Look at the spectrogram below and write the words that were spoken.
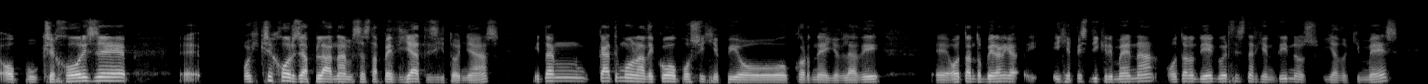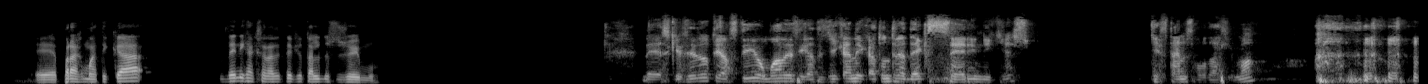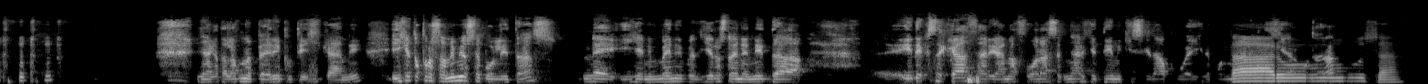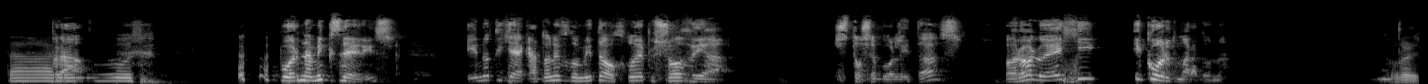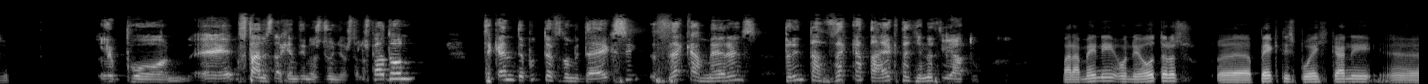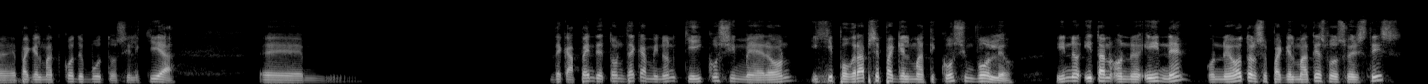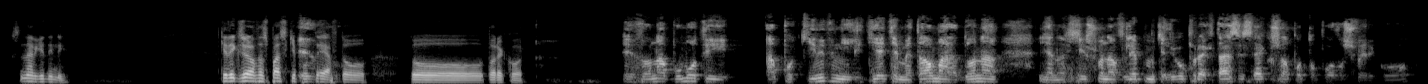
όπου ξεχώριζε, όχι ξεχώριζε απλά ανάμεσα στα παιδιά της γειτονιάς, ήταν κάτι μοναδικό όπως είχε πει ο Κορνέγιο. Δηλαδή, όταν τον πήραν, είχε πει συγκεκριμένα, όταν ο Διέγκο ήρθε στην Αργεντίνος για δοκιμές, πραγματικά δεν είχα ξαναδεί τέτοιο ταλέντο στη ζωή μου. Ναι, σκεφτείτε ότι αυτή η ομάδα η θηγατρική κάνει 136 σερή νίκες και φτάνει στο πρωτάθλημα. Για να καταλάβουμε περίπου τι έχει κάνει. Είχε το προσωνύμιο Σεμπολίτας. Ναι, η γεννημένη γύρω στο 90 είναι ξεκάθαρη αναφορά σε μια αργεντίνικη σειρά που έγινε πολύ Ταρούσα, ταρούσα. Μπορεί να μην ξέρεις, είναι ότι για 178 επεισόδια στο Σεμπολίτας, ρόλο έχει η κόρη του Μαραντόνα. Το γνωρίζω. Λοιπόν, ε, φτάνει στα Αρχεντίνος Juniors τέλος πάντων και κάνει τεπούτ το 76, 10 μέρες πριν τα 16 γενέθλιά του. Παραμένει ο νεότερος ε, παίκτης που έχει κάνει ε, επαγγελματικό ντεμπούτο σε ηλικία ε, 15 ετών, 10 μηνών και 20 ημερών είχε υπογράψει επαγγελματικό συμβόλαιο. Είναι, ήταν ο, είναι ο νεότερος επαγγελματίας ποδοσφαιριστής στην Αργεντινή. Και δεν ξέρω αν θα σπάσει και ποτέ αυτό το, το ρεκόρ. Εδώ να πούμε ότι από εκείνη την ηλικία και μετά ο Μαραντόνα, για να αρχίσουμε να βλέπουμε και λίγο προεκτάσεις έξω από το ποδοσφαιρικό,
